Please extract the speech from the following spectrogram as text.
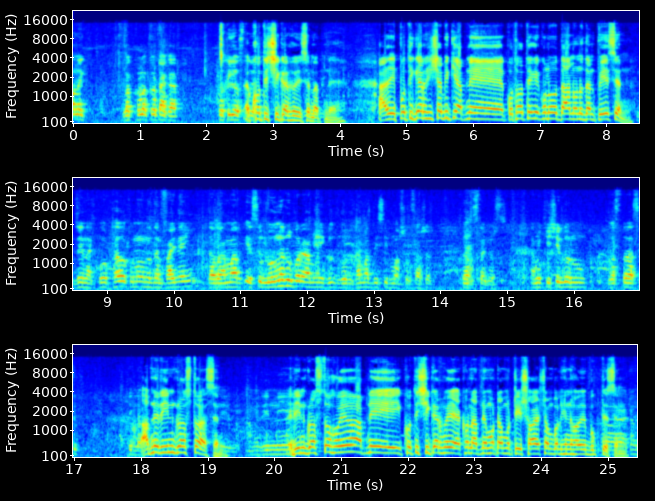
অনেক লক্ষ লক্ষ টাকার। ক্ষতির শিকার হয়েছেন আপনি। আর এই প্রতিকার হিসাবে কি আপনি কোথাও থেকে কোনো দান অনুদান পেয়েছেন? যে না কোথাও কোনো অনুদান পাই নাই। তবে আমার কিছু লোনের উপরে আমি গরু- খামার দিছি মৎস্য চাষের ব্যবস্থা করছি। আমি কৃষি লোন গ্রস্ত আছি। আপনি ঋণগ্রস্ত আছেন? আমি ঋণ নিয়ে ঋণগ্রস্ত হয়েও আপনি এই ক্ষতির শিকার হয়ে এখন আপনি মোটামুটি সহায় সম্বলহীন হয়ে ভুগতেছেন। এখন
